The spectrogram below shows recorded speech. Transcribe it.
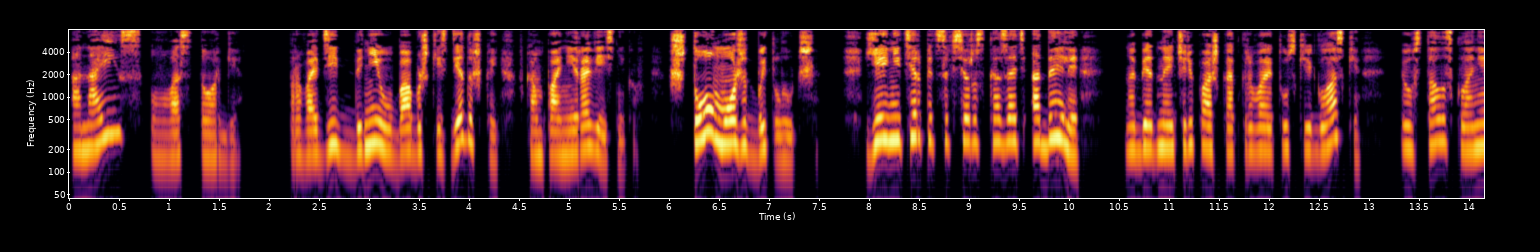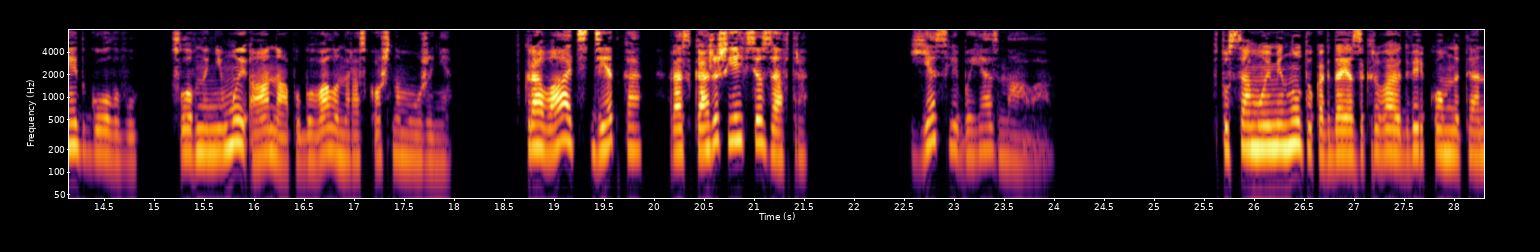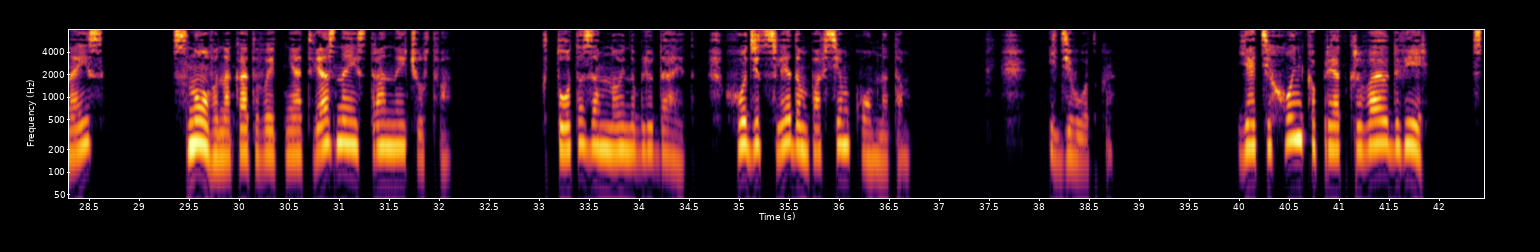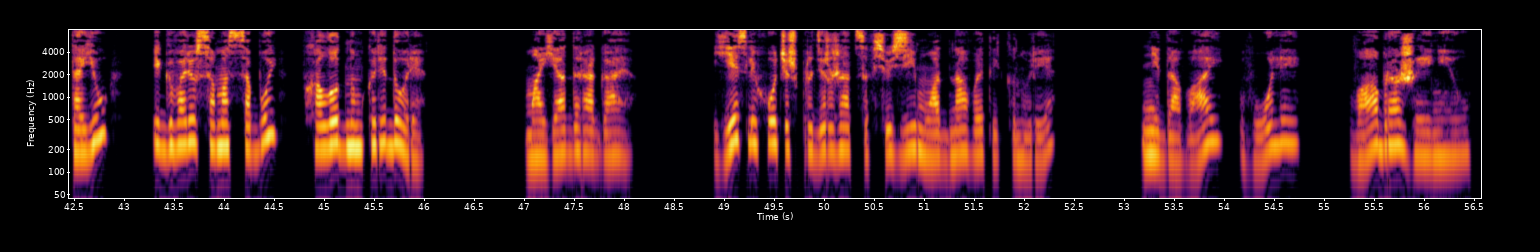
Анаис в восторге. Проводить дни у бабушки с дедушкой в компании ровесников. Что может быть лучше? Ей не терпится всё рассказать Аделе, но бедная черепашка открывает узкие глазки и устало склоняет голову, словно не мы, а она побывала на роскошном ужине. «В кровать, детка!» Расскажешь ей все завтра. Если бы я знала. В ту самую минуту, когда я закрываю дверь комнаты Анаис, снова накатывает неотвязное и странное чувство. Кто-то за мной наблюдает, ходит следом по всем комнатам. Идиотка. Я тихонько приоткрываю дверь, стою и говорю сама с собой в холодном коридоре. «Моя дорогая, если хочешь продержаться всю зиму одна в этой конуре, не давай воли воображению.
